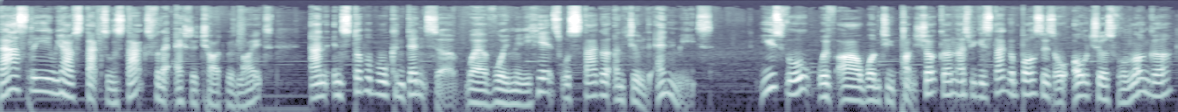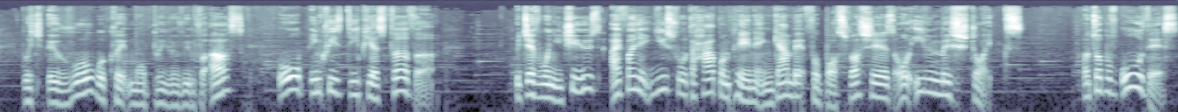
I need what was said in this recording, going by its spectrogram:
Lastly, we have stacks on stacks for the extra charge with light, and Unstoppable Condenser where avoid melee hits will stagger unshielded enemies. Useful with our 1-2 punch shotgun as we can stagger bosses or ultras for longer, which overall will create more breathing room for us, or increase DPS further. Whichever one you choose, I find it useful to have when playing it in Gambit for boss rushes or even most strikes. On top of all this,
